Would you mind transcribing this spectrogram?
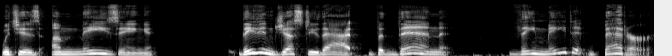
which is amazing. They didn't just do that, but then they made it better.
